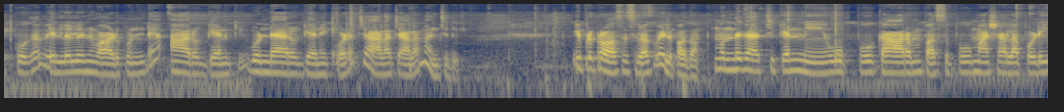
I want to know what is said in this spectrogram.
ఎక్కువగా వెల్లుల్లిని వాడుకుంటే ఆరోగ్యానికి గుండె ఆరోగ్యానికి కూడా చాలా చాలా మంచిది. ఇప్పుడు ప్రాసెస్లోకి వెళ్ళిపోదాం. ముందుగా చికెన్ని ఉప్పు కారం పసుపు మసాలా పొడి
